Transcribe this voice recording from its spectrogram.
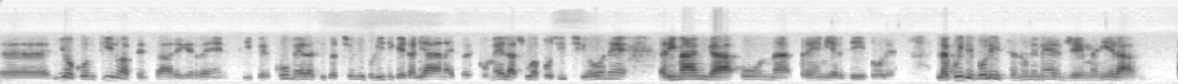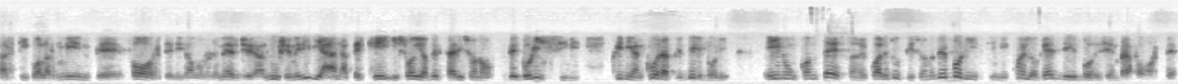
eh, io continuo a pensare che Renzi, per come è la situazione politica italiana e per come è la sua posizione, rimanga un premier debole, la cui debolezza non emerge in maniera particolarmente forte, diciamo, non emerge a luce meridiana perché i suoi avversari sono debolissimi, quindi ancora più deboli e in un contesto nel quale tutti sono debolissimi, quello che è debole sembra forte.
